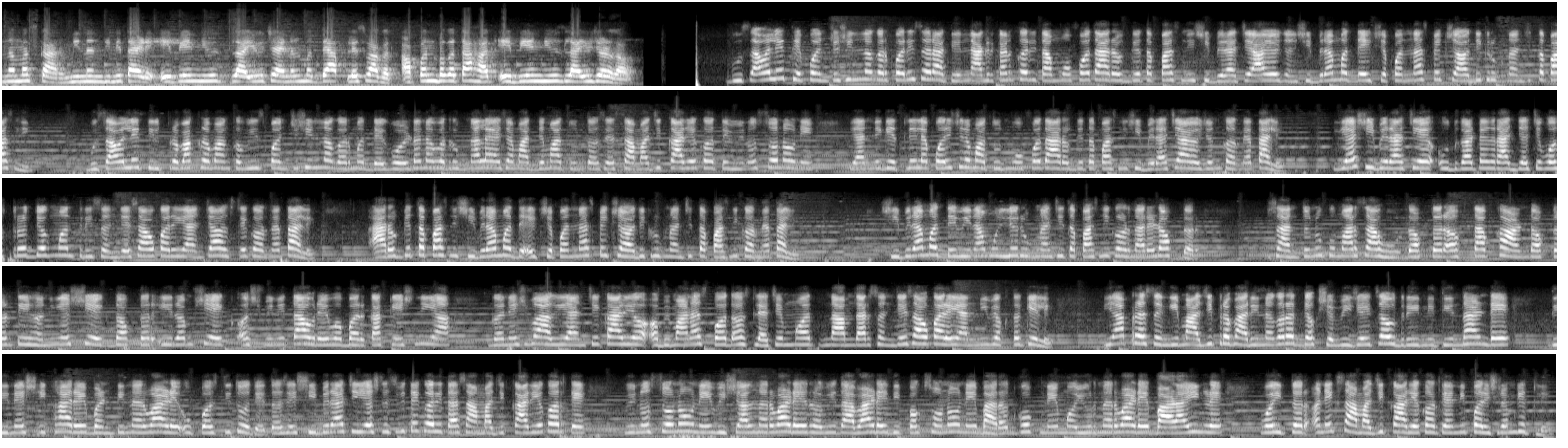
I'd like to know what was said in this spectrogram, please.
नमस्कार मी Nandini Taide ABN news live चॅनलमध्ये आपले स्वागत. आपण बघत आहात ABN news live Jalgaon. Bhusawal येथे पंचशील नगर परिसरातील नागरिकांकरिता मोफत आरोग्य तपासणी शिबिराचे आयोजन. शिबिरामध्ये एकशे पन्नासपेक्षा अधिक रुग्णांची तपासणी. भुसावळ येथील प्रभाग क्रमांक वीस पंचशील नगरमध्ये गोल्डन अवर रुग्णालयाच्या माध्यमातून तसेच सामाजिक कार्यकर्ते विनोद सोनवणे यांनी घेतलेल्या परिश्रमातून मोफत आरोग्य तपासणी शिबिराचे आयोजन करण्यात आले. या शिबिराचे उद्घाटन राज्याचे वस्त्रोद्योग मंत्री संजय सावकार यांच्या हस्ते करण्यात आले. आरोग्य तपासणी शिबिरामध्ये एकशे पन्नासपेक्षा अधिक रुग्णांची तपासणी करण्यात आली. शिबिरामध्ये विनामूल्य रुग्णांची तपासणी करणारे doctor Shantanu Kumar Sahu doctor Aftab Khan doctor Tehniya Shaikh doctor Iram Shaikh Ashwini Taware व बरका केशनिया गणेश वाघ यांचे कार्य अभिमानास्पद असल्याचे मत नामदार संजय सावकारे यांनी व्यक्त केले. या प्रसंगी माजी प्रभारी नगराध्यक्ष विजय चौधरी नितीन धांडे दिनेश इखारे बंटी नरवाडे उपस्थित होते. तसेच शिबिराची यशस्वीतेकरिता सामाजिक कार्यकर्ते विनोद सोनवणे विशाल नरवाडे रवी दाभाडे दीपक सोनवणे भारत गोपने मयूर नरवाडे बाळा इंगळे व इतर अनेक सामाजिक कार्यकर्त्यांनी परिश्रम घेतले.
